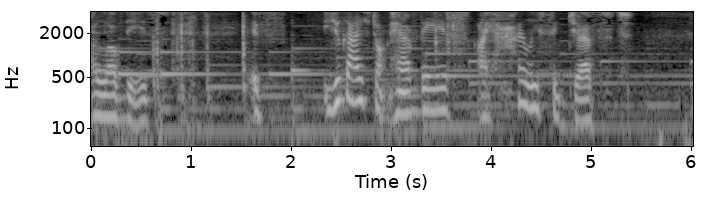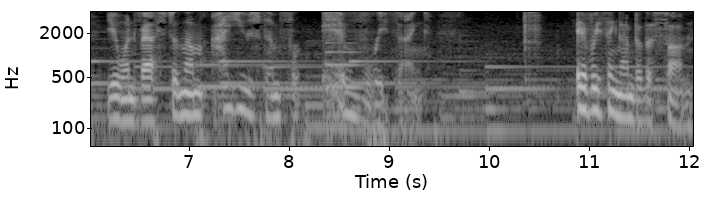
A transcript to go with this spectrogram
I love these. If you guys don't have these, I highly suggest you invest in them. I use them for everything everything under the sun.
